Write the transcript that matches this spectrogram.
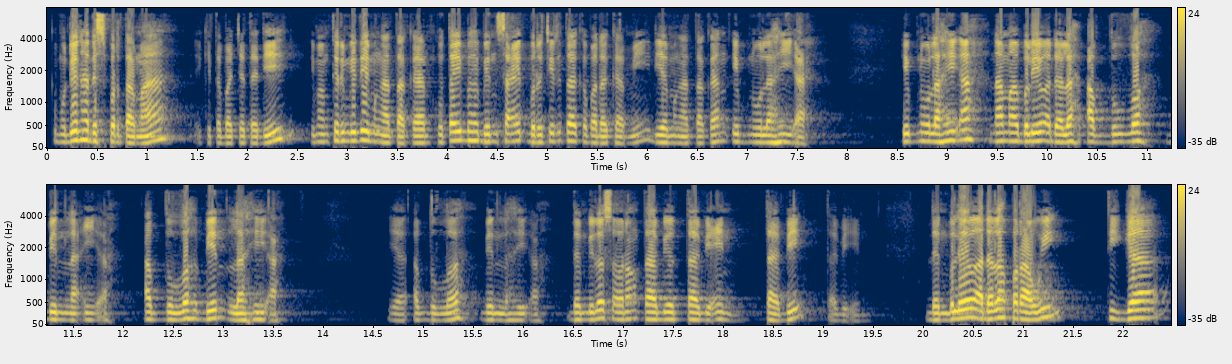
Kemudian hadis pertama kita baca tadi, Imam Tirmidzi mengatakan, Kutaibah bin Sa'id bercerita kepada kami, dia mengatakan Ibnu Lahiyah Ibnu Lahiyah nama beliau adalah Abdullah bin Lahiyah. Abdullah bin Lahiyah. Ya, Abdullah bin Lahiyah. Dan beliau seorang tabiut tabi'in, tabi tabi'in. Dan beliau adalah perawi tiga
